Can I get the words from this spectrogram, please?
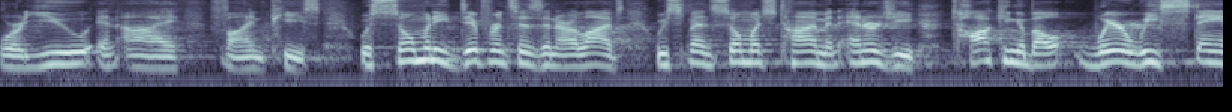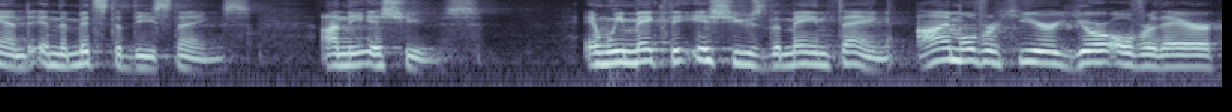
where you and I find peace. With so many differences in our lives, we spend so much time and energy talking about where we stand in the midst of these things, on the issues. And we make the issues the main thing. I'm over here, you're over there,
